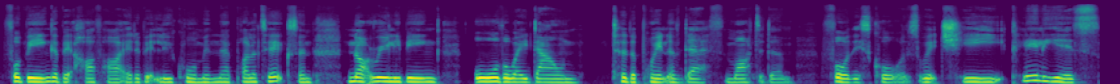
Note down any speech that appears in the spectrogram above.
for being a bit half-hearted a bit lukewarm in their politics and not really being all the way down to the point of death martyrdom for this cause which he clearly is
